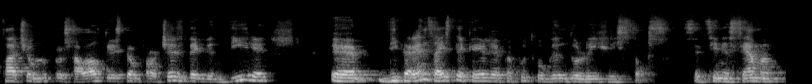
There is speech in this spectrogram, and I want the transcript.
face un lucru sau altul este un proces de gândire Diferența este că el e făcut cu gândul lui Hristos. Se ține seama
